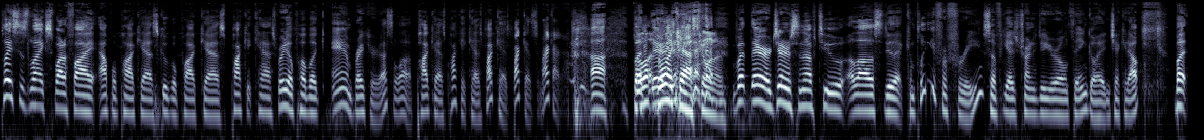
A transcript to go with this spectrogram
places like Spotify, Apple Podcasts, Google Podcasts, Pocket Cast, Radio Public, and Breaker. That's a lot of podcasts, Pocket Cast, podcast, podcast, podcast. Uh, but But a lot, they're- of cast going on. but they're generous enough to allow us to do that completely for free. So if you guys are trying to do your own thing, go ahead and check it out. But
